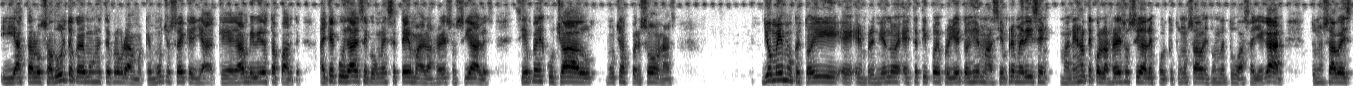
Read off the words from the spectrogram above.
y hasta los adultos que vemos este programa, que muchos sé que ya que han vivido esta parte, hay que cuidarse con ese tema de las redes sociales. Siempre he escuchado muchas personas yo mismo que estoy eh, emprendiendo este tipo de proyectos y demás, siempre me dicen, manéjate con las redes sociales porque tú no sabes dónde tú vas a llegar, tú no sabes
